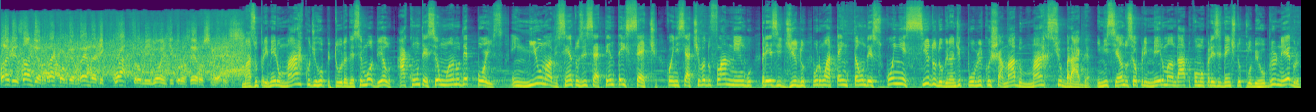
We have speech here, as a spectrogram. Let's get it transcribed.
Previsão de recorde de renda de 4 milhões de cruzeiros, senhores. Mas o primeiro marco de ruptura desse modelo aconteceu um ano depois, em 1977, com a iniciativa do Flamengo, presidido por um até então desconhecido do grande público chamado Márcio Braga. Iniciando seu primeiro mandato como presidente do clube rubro-negro,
